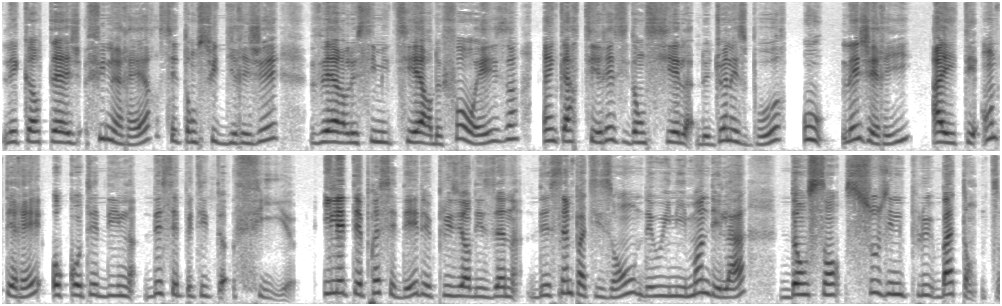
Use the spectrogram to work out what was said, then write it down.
Les cortèges funéraires s'est ensuite dirigé vers le cimetière de Fourways, un quartier résidentiel de Johannesburg, où l'égérie a été enterré aux côtés d'une de ses petites filles. Il était précédé de plusieurs dizaines de sympathisants de Winnie Mandela dansant sous une pluie battante.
